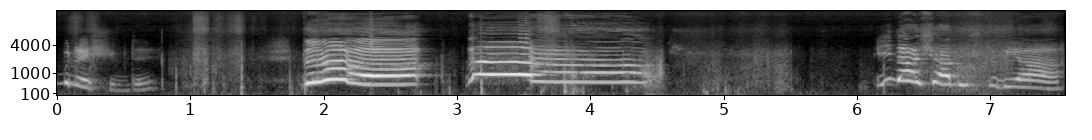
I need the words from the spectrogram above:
Bu ne şimdi? Daa! Yine aşağı düştüm ya.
